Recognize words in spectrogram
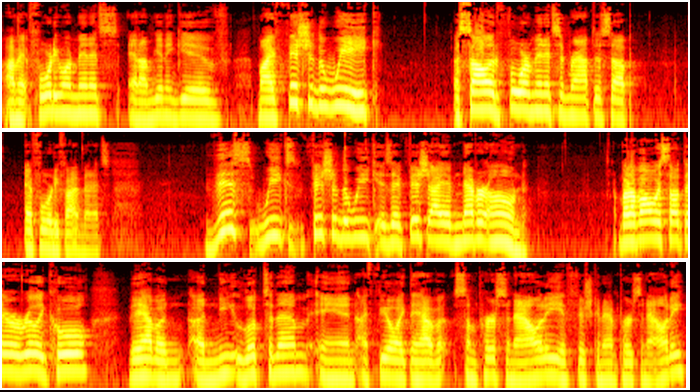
I'm at 41 minutes, and I'm going to give my fish of the week a solid four minutes and wrap this up at 45 minutes. This week's fish of the week is a fish I have never owned, but I've always thought they were really cool. They have a, a neat look to them, and I feel like they have some personality, if fish can have personality.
